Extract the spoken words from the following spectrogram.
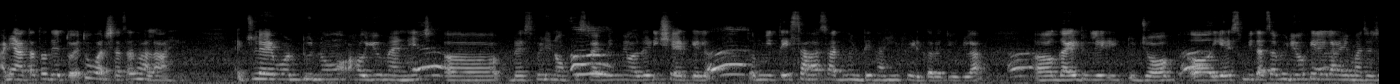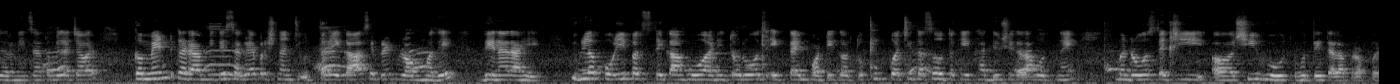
आणि आता तो देतोय तो वर्षाचा झाला आहे. Actually I want to know how you manage breastfeed in office timing मी ऑलरेडी शेअर केलं. तर मी ते सहा सात घंटे नाही फीड करत युगला. Guide related to job yes मी त्याचा व्हिडिओ केलेला आहे माझ्या जर्नीचा तर मी त्याच्यावर कमेंट करा. मी ते सगळ्या प्रश्नांची उत्तरं एका सेपरेट ब्लॉगमध्ये देणार आहे. युगला पोळी पचते का? हो आणि तो रोज एक टाईम पॉटी करतो. खूप क्वचित असं होतं की एखाद दिवशी त्याला होत नाही पण रोज त्याची uh, शी हो होते त्याला प्रॉपर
